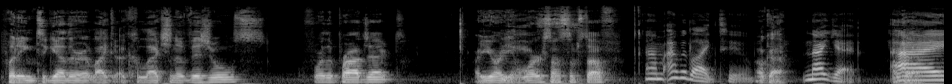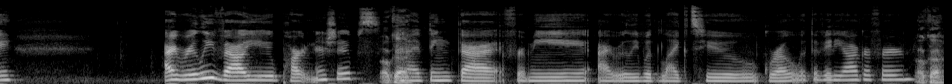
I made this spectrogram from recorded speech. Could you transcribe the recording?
putting together like a collection of visuals for the project? Are you already in works on some stuff? Um, I would like to. Okay. Not yet. I I really value partnerships. Okay. And I think that for me, I really would like to grow with the videographer Okay.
